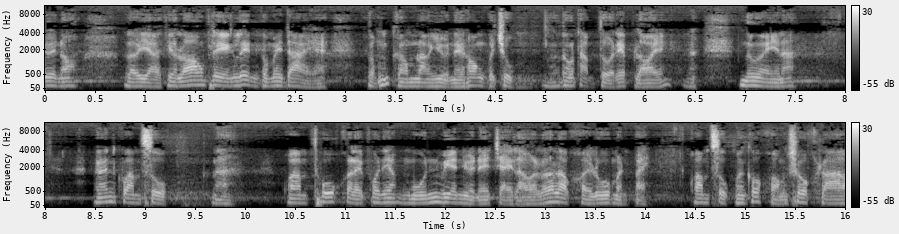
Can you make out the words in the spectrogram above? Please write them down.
ด้วยเนาะเราอยากจะร้องเพลงเล่นก็ไม่ได้ผมกำลังอยู่ในห้องประชุม ต้องทำตัวเรียบร้อยนะเหนื่อยนะงั้นความสุขนะ ความทุกข์อะไรพวกนี้หมุนเวียนอยู่ในใจเรา แล้วเราคอยรู้มันไป ความสุขมันก็ของชั่วคราว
